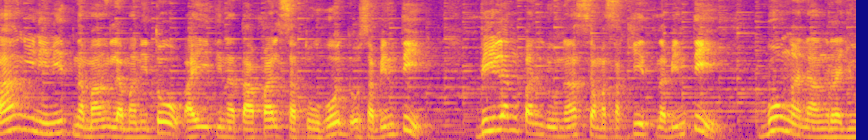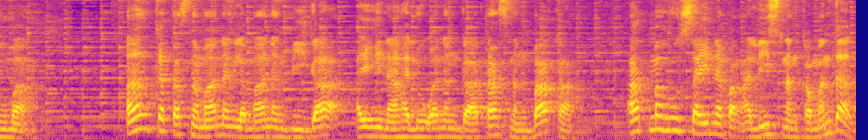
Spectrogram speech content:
Ang ininit namang laman nito ay tinatapal sa tuhod o sa binti bilang panlunas sa masakit na binti, bunga ng rayuma. Ang katas naman ng laman ng biga ay hinahaluan ng gatas ng baka at mahusay na pangalis ng kamandag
